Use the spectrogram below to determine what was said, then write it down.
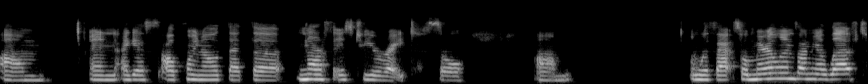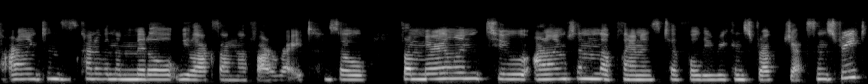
Um, and I guess I'll point out that the north is to your right. So um, with that. So Maryland's on your left, Arlington's kind of in the middle, Wheelock's on the far right. So from Maryland to Arlington, the plan is to fully reconstruct Jackson Street.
